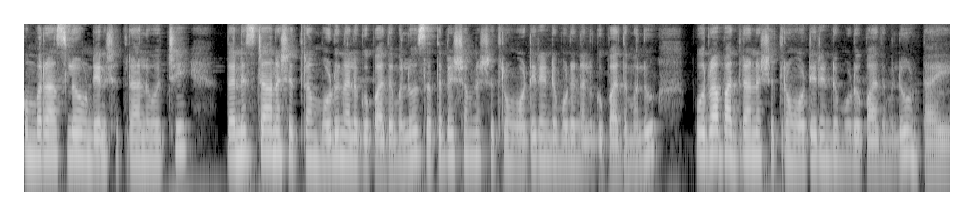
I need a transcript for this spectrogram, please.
కుంభరాశిలో ఉండే నక్షత్రాలు వచ్చి ధనిష్టా నక్షత్రం మూడు నాలుగు పాదములు సతభిషం నక్షత్రం ఒకటి రెండు మూడు నాలుగు పాదములు పూర్వభద్ర నక్షత్రం ఒకటి రెండు మూడు పాదములు ఉంటాయి.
